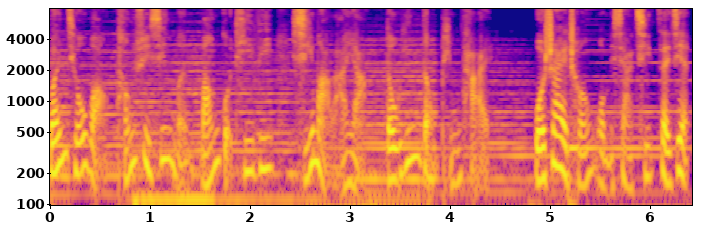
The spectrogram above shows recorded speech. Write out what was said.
环球网、腾讯新闻、芒果 TV、喜马拉雅、抖音等平台。我是爱成，我们下期再见。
